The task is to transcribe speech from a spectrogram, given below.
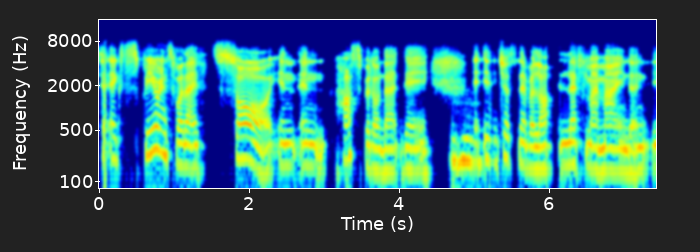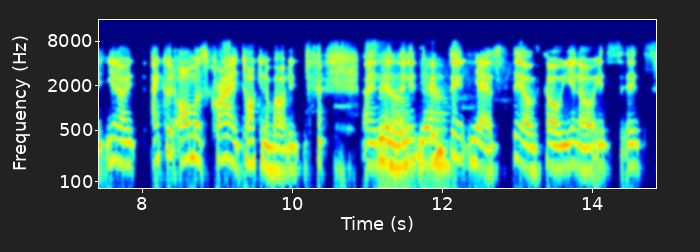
to experience what I saw in in hospital that day, mm-hmm. it, it, just never lo- left my mind, and it, you know, I could almost cry talking about it, and, still, and, and it's yeah. been yes, still. So you know, it's it's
